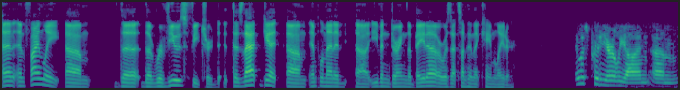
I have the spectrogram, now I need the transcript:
And and finally, um, the the reviews feature does that get um, implemented uh, even during the beta, or was that something that came later? It was pretty early on. Um,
